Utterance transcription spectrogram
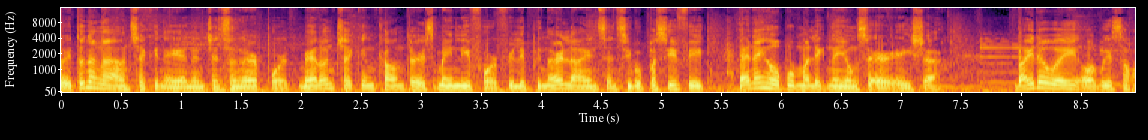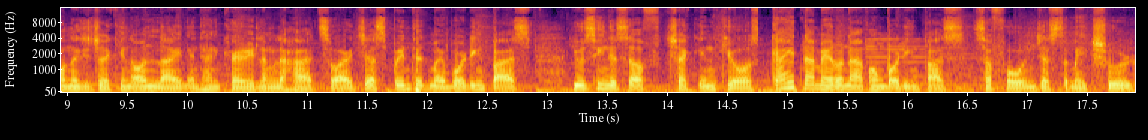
So ito na nga ang check-in area ng Jensen Airport. Meron check-in counters mainly for Philippine Airlines and Cebu Pacific and I hope bumalik na yung sa AirAsia. By the way, always ako nag-check-in online and hand carry lang lahat. So I just printed my boarding pass using the self-check-in kiosk kahit na meron na akong boarding pass sa phone just to make sure.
